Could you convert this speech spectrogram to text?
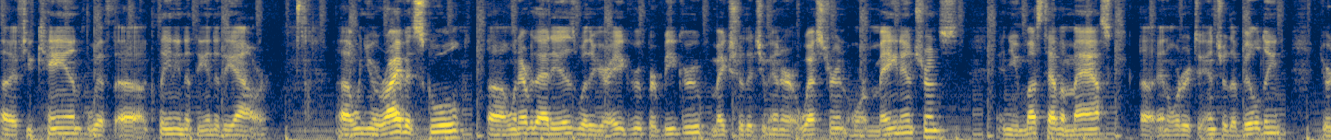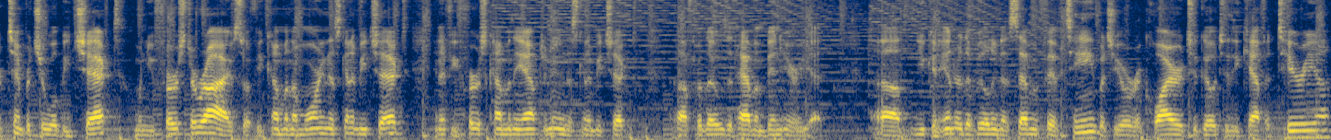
uh, if you can with uh, cleaning at the end of the hour. Uh, when you arrive at school, uh, whenever that is, whether you're A group or B group, make sure that you enter at western or main entrance, and you must have a mask uh, in order to enter the building. Your temperature will be checked when you first arrive. So if you come in the morning, it's going to be checked, and if you first come in the afternoon, it's going to be checked uh, for those that haven't been here yet. Uh, you can enter the building at 7:15, but you are required to go to the cafeteria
